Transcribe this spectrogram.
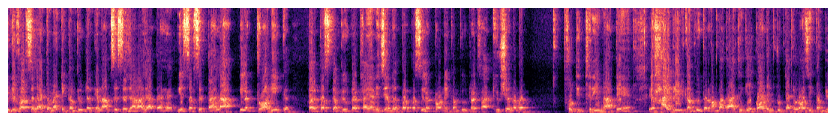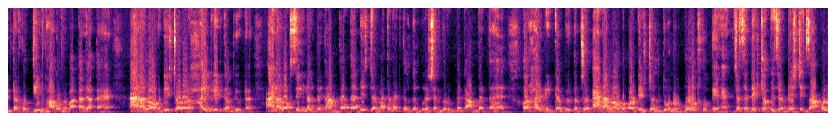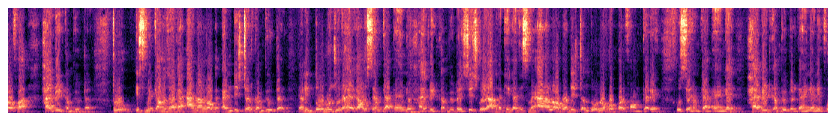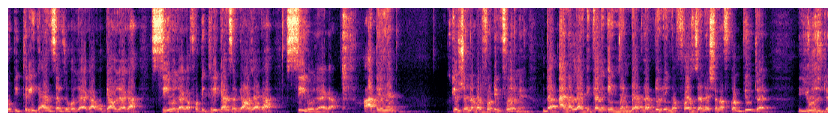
यूनिवर्सल ऑटोमेटिक कंप्यूटर के नाम से इसे जाना जाता है। ये सबसे पहला इलेक्ट्रॉनिक पर्पस कंप्यूटर था, यानी जनरल पर्पस इलेक्ट्रॉनिक कंप्यूटर था। क्वेश्चन नंबर 43 में आते हैं हाइब्रिड कंप्यूटर हम बताए थे कि अकॉर्डिंग टू टेक्नोलॉजी कंप्यूटर को तीन भागों में बांटा जाता है एनालॉग डिजिटल और हाइब्रिड कंप्यूटर एनालॉग सिग्नल पे काम करता है डिजिटल मैथमेटिकल कैलकुलेशन के रूप में काम करता है, और हाइब्रिड कंप्यूटर जो एनालॉग और डिजिटल दोनों बोथ होते हैं। जैसे desktop is a best example of a hybrid computer तो इसमें क्या हो जाएगा एनालॉग एंड डिजिटल कंप्यूटर यानी दोनों जो रहेगा, उसे हम क्या कहेंगे हाइब्रिड कंप्यूटर इस चीज़ को याद रखेगा जिसमें एनालॉग और डिजिटल दोनों को परफॉर्म करे, उसे हम क्या कहेंगे कहेंगे हाइब्रिड कंप्यूटर कहेंगे, यानी 43 का आंसर जो हो जाएगा, वो क्या हो जाएगा? सी हो जाएगा। 43 का आंसर क्या हो जाएगा? सी हो जाएगा। आते हैं क्वेश्चन नंबर 44 में। The analytical engine develop during first generation of computer used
